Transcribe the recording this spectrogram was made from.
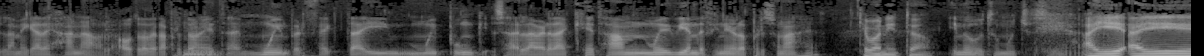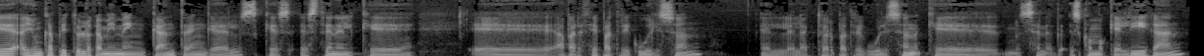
la amiga de Hannah, o la otra de las protagonistas, es muy imperfecta y muy punk. O sea, la verdad es que están muy bien definidos los personajes qué bonito y me gustó mucho, sí. Hay, hay, hay un capítulo que a mí me encanta en Girls, que es este en el que eh, aparece Patrick Wilson, el, el actor Patrick Wilson, que se- es como que ligan.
